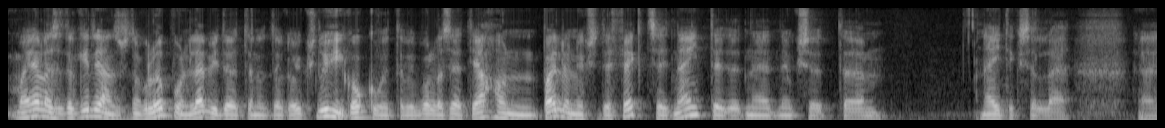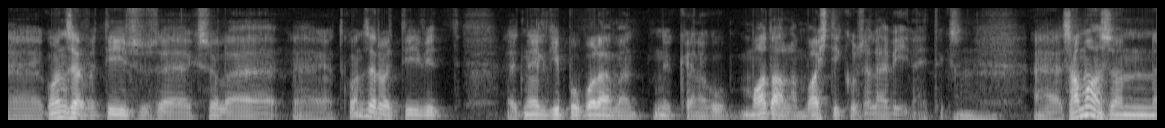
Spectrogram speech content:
ma ei ole seda kirjandust nagu lõpuni läbi töötanud, aga üks lühikokkuvõte võib olla see, et jah, on palju niisuguseid efektseid näiteid, et need niisugused äh, näiteks selle äh, konservatiivsuse, eks ole, äh, et konservatiivid, et neil kipub olema niisugune nagu madalam vastikuse lävi näiteks mm. -hmm. samas on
